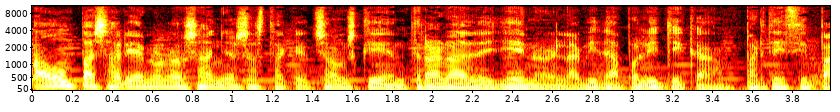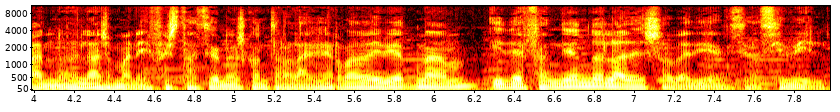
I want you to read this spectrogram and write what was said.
Aún pasarían unos años hasta que Chomsky entrara de lleno en la vida política, participando en las manifestaciones contra la guerra de Vietnam y defendiendo la desobediencia civil.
